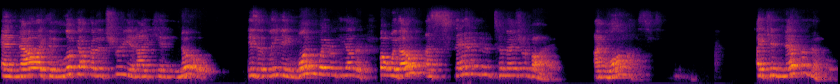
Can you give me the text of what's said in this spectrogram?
And now I can look up at a tree and I can know is it leaning one way or the other? But without a standard to measure by, I'm lost. I can never know.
